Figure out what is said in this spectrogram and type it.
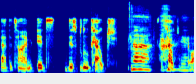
at the time, it's this blue couch. Ah, couch yeah.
